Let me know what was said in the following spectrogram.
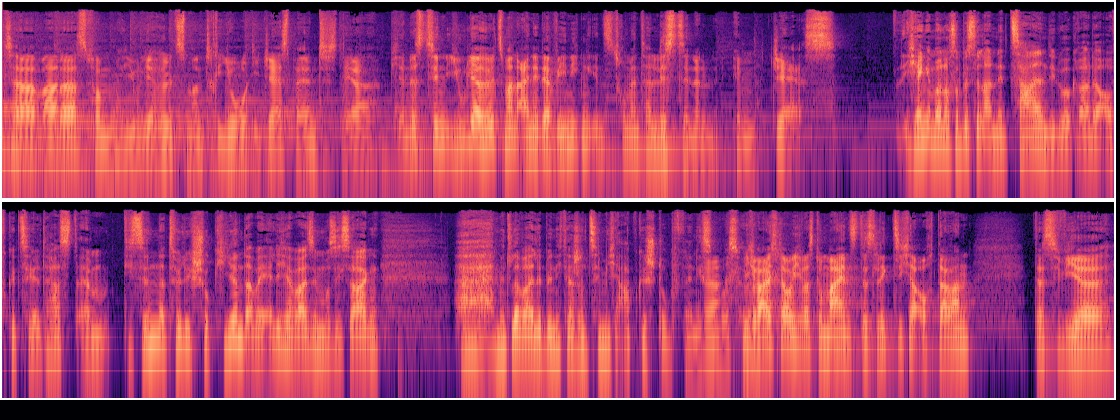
Later war das vom Julia Hülsmann Trio, die Jazzband der Pianistin Julia Hülsmann, eine der wenigen Instrumentalistinnen im Jazz. Ich hänge immer noch so ein bisschen an den Zahlen, die du gerade aufgezählt hast. Ähm, die sind natürlich schockierend, aber ehrlicherweise muss ich sagen, ah, mittlerweile bin ich da schon ziemlich abgestumpft, wenn ich ja, sowas höre. Ich weiß, glaube ich, was du meinst. Das liegt sicher auch daran, dass wir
